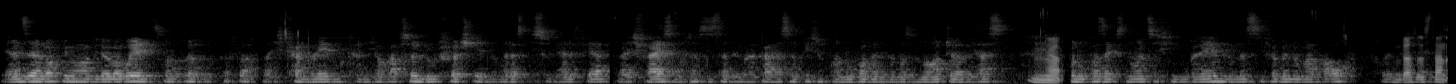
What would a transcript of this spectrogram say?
Werden sie dann doch lieber mal wieder über Bremen gefragt. Weil ich kann Bremen, kann ich auch absolut verstehen, wenn man das nicht so gerne fährt. Weil ich weiß noch, dass es dann immer geil ist, Richtung Hannover, wenn du immer so Nordderby hast. Ja. Hannover 96 gegen Bremen, dann ist die Verbindung aber auch voll. Und das ist dann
